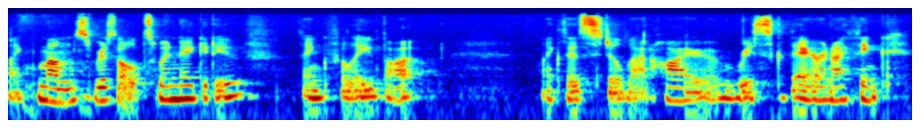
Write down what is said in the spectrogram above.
like mum's results were negative, thankfully, but like there's still that higher risk there. And I think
